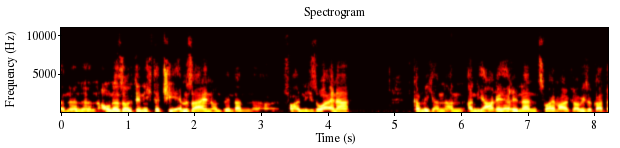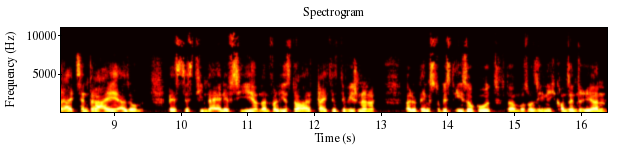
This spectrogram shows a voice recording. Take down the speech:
Ein, ein Owner sollte nicht der GM sein und wenn dann äh, vor allem nicht so einer kann mich an, an, an Jahre erinnern, zweimal, glaube ich, sogar 13-3, also bestes Team der NFC und dann verlierst du halt gleich das Divisional, weil du denkst, du bist eh so gut, da muss man sich nicht konzentrieren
